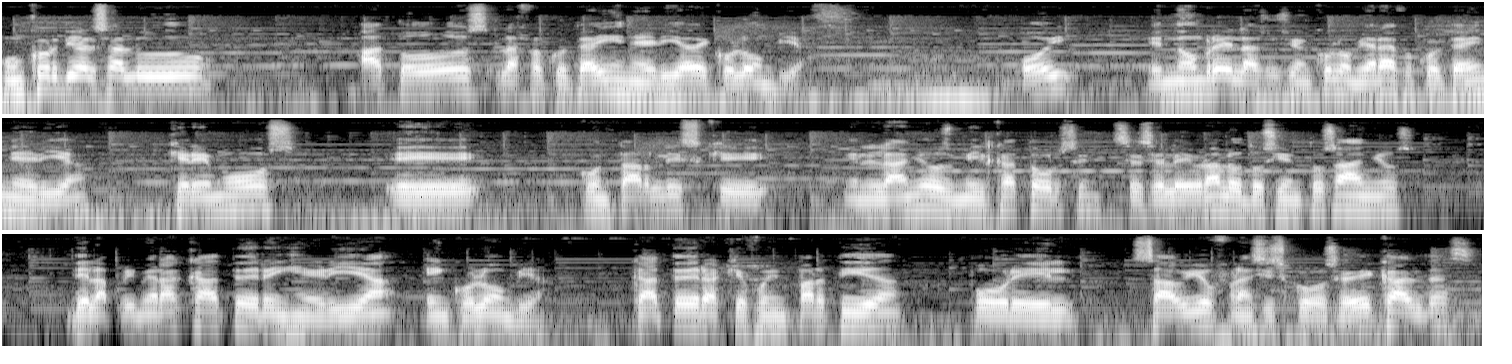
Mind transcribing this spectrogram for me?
Un cordial saludo a todos la Facultad de Ingeniería de Colombia. Hoy, en nombre de la Asociación Colombiana de Facultad de Ingeniería, queremos eh, contarles que en el año 2014 se celebran los 200 años de la primera cátedra de ingeniería en Colombia, cátedra que fue impartida por el sabio Francisco José de Caldas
